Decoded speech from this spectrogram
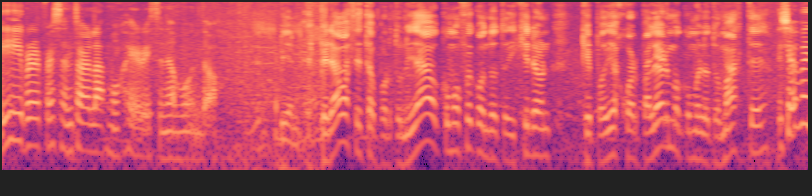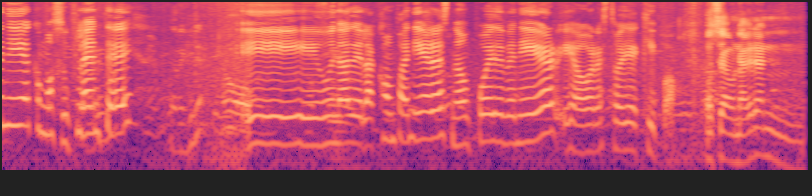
y representar a las mujeres en el mundo. Bien, ¿esperabas esta oportunidad o cómo fue cuando te dijeron que podías jugar Palermo? ¿Cómo lo tomaste? Yo venía como suplente y una de las compañeras no puede venir y ahora estoy de equipo. O sea, una gran...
